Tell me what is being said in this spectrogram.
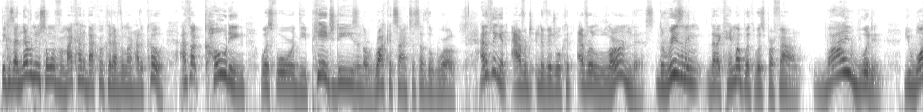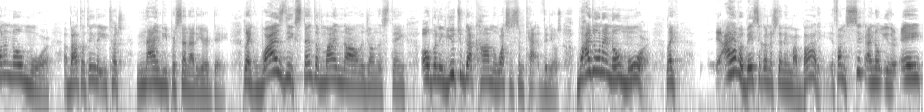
because I never knew someone from my kind of background could ever learn how to code. I thought coding was for the PhDs and the rocket scientists of the world. I don't think an average individual could ever learn this. The reasoning that I came up with was profound. Why wouldn't you want to know more about the thing that you touch 90% out of your day. Like, why is the extent of my knowledge on this thing opening youtube.com and watching some cat videos? Why don't I know more? Like, I have a basic understanding of my body. If I'm sick, I know either A,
